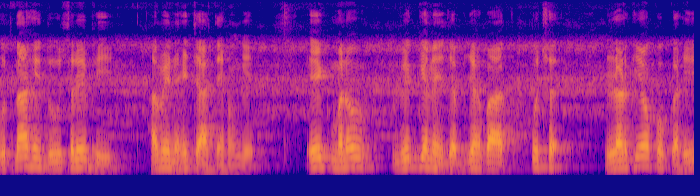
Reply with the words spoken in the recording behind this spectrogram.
उतना ही दूसरे भी हमें नहीं चाहते होंगे। एक मनोविज्ञ ने जब यह बात कुछ लड़कियों को कही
